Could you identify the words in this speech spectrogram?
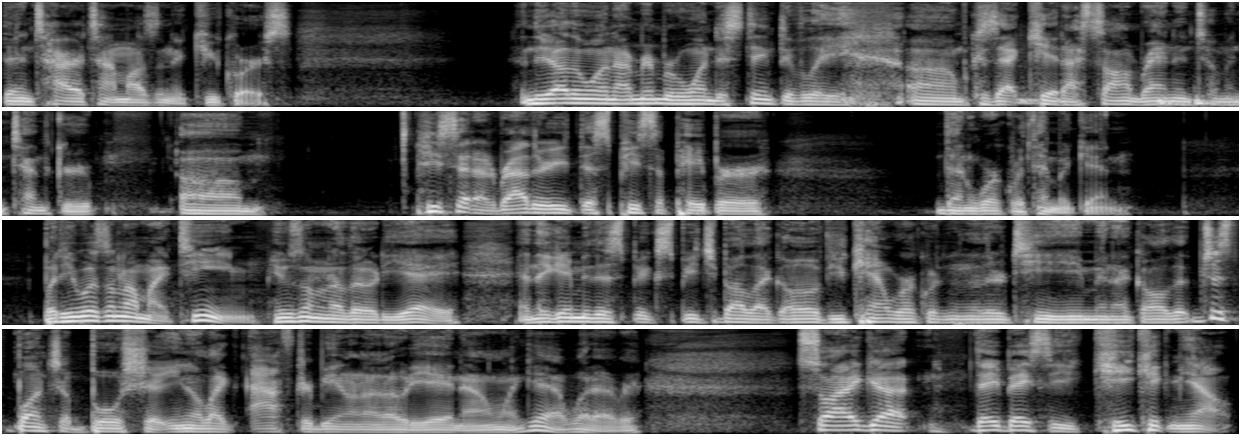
the entire time I was in the Q course. And the other one, I remember one distinctively because that kid, I saw him, ran into him in 10th group. Um, he said, I'd rather eat this piece of paper than work with him again. But he wasn't on my team. He was on another ODA. And they gave me this big speech about, like, oh, if you can't work with another team and like all that, just bunch of bullshit, you know, like after being on an ODA now. I'm like, yeah, whatever. So I got, they basically, he kicked me out.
